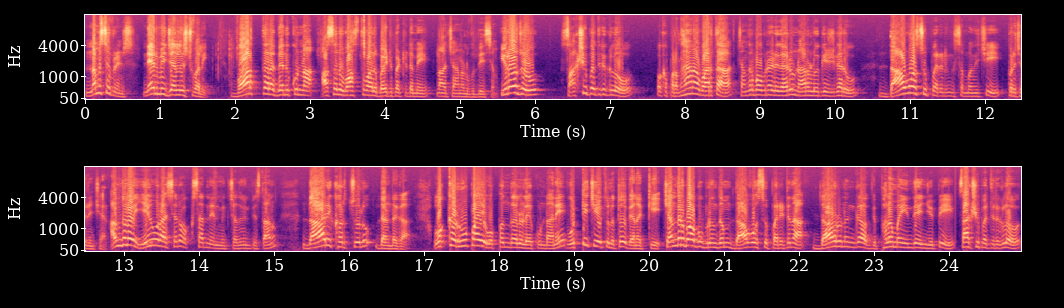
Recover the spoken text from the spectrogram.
నమస్తే ఫ్రెండ్స్ నేను మీ జర్నలిస్ట్ వాలి. వార్తల వెనుకున్న అసలు వాస్తవాలు బయటపెట్టడమే నా ఛానల్ ఉద్దేశం. ఈరోజు సాక్షి పత్రికలో ఒక ప్రధాన వార్త చంద్రబాబు నాయుడు గారు నారా లోకేష్ గారు దావోసు పర్యటనకు సంబంధించి ప్రచురించారు. అందులో ఏం రాశారో ఒకసారి నేను మీకు చదివినిపిస్తాను. దారి ఖర్చులు దండగా. ఒక్క రూపాయి ఒప్పందాలు లేకుండానే ఒట్టి చేతులతో వెనక్కి. చంద్రబాబు బృందం దావోసు పర్యటన దారుణంగా విఫలమైంది అని చెప్పి సాక్షి పత్రికలో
